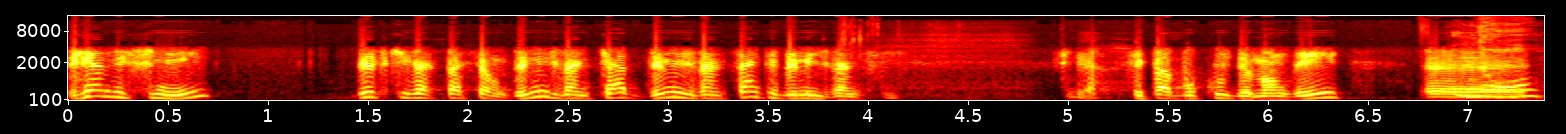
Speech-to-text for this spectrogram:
bien défini de ce qui va se passer en 2024, 2025 et 2026. C'est pas beaucoup demandé. Euh, non,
